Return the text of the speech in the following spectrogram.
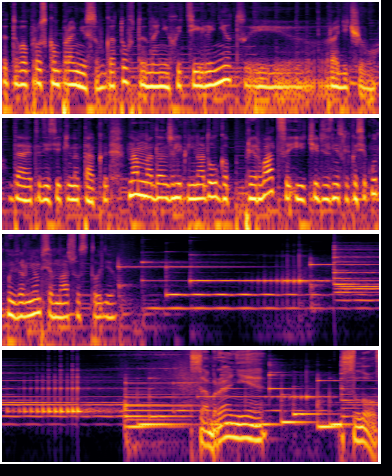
это вопрос компромиссов. Готов ты на них идти или нет, и ради чего. Да, это действительно так. Нам надо, Анжелика, ненадолго прерваться, и через несколько секунд мы вернемся в нашу студию. Собрание слов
